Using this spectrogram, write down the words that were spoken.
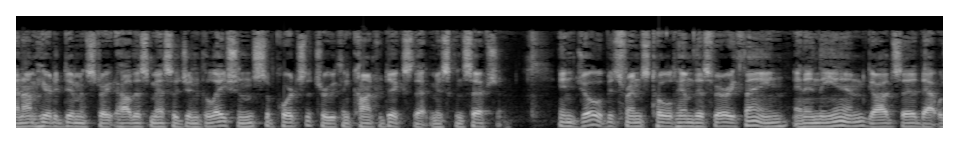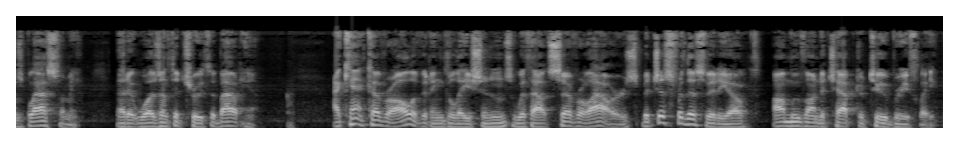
and I'm here to demonstrate how this message in Galatians supports the truth and contradicts that misconception. In Job, his friends told him this very thing, and in the end, God said that was blasphemy, that it wasn't the truth about him. I can't cover all of it in Galatians without several hours, but just for this video, I'll move on to chapter 2 briefly.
